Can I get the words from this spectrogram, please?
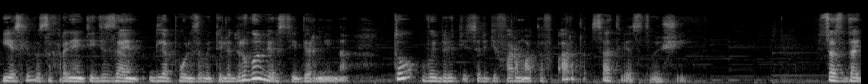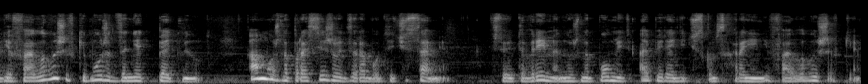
Если вы сохраняете дизайн для пользователя другой версии Бернина, то выберите среди форматов ART соответствующий. Создание файла вышивки может занять 5 минут, а можно просиживать за работой часами – все это время нужно помнить о периодическом сохранении файла вышивки,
